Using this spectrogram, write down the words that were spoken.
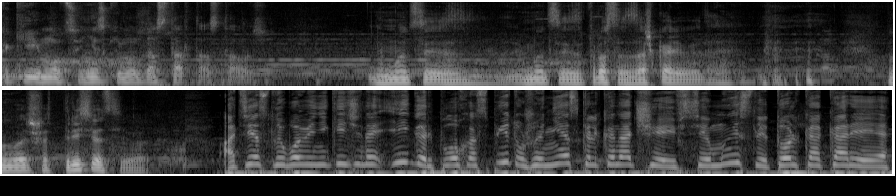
Какие эмоции? Несколько минут до старта осталось. Эмоции, эмоции просто зашкаливают. Ну, больше трясет всего. Отец Любови Никитиной Игорь плохо спит уже несколько ночей. Все мысли только о Корее.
